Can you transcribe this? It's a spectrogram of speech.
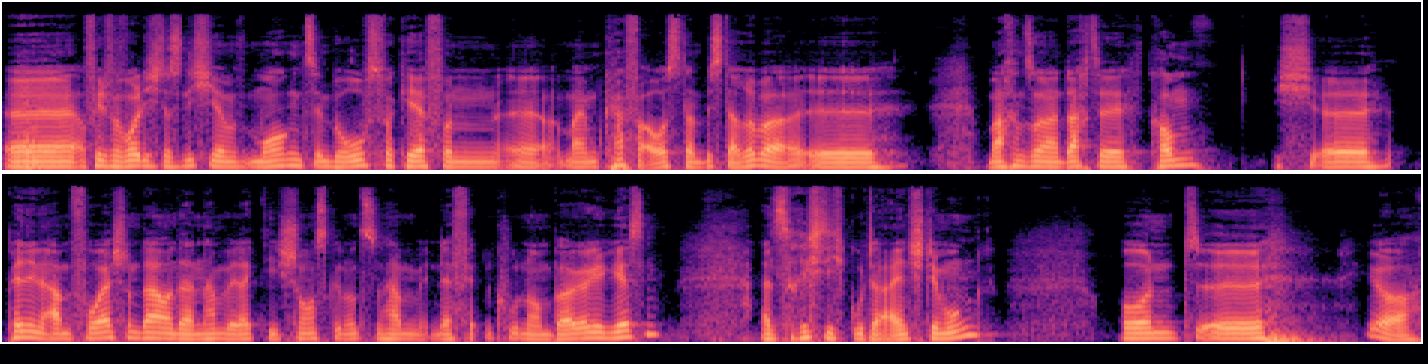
Äh, auf jeden Fall wollte ich das nicht hier morgens im Berufsverkehr von äh, meinem Kaff aus dann bis darüber äh, machen, sondern dachte, komm, ich äh, penne den Abend vorher schon da und dann haben wir direkt die Chance genutzt und haben in der fetten Kuh noch einen Burger gegessen. Als richtig gute Einstimmung. Und äh, ja,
